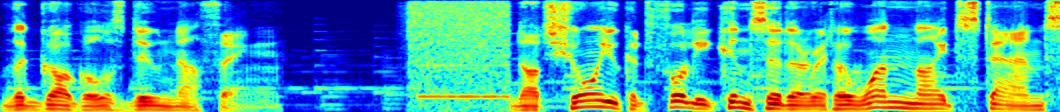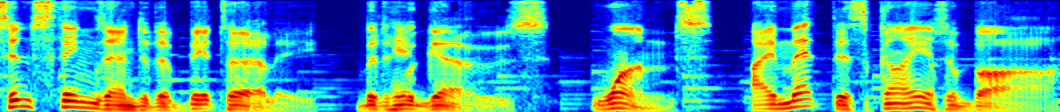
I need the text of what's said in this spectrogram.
The goggles do nothing. Not sure you could fully consider it a one night stand since things ended a bit early, but here goes. Once, I met this guy at a bar.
